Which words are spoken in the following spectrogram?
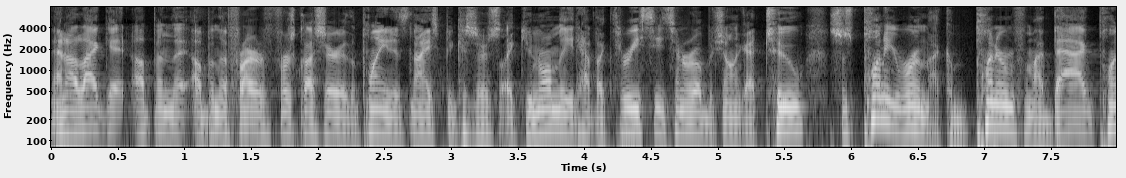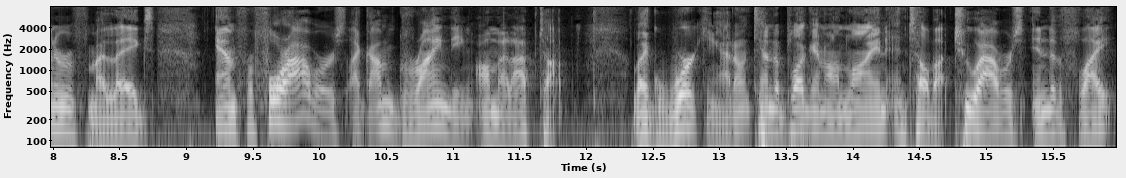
and I like it up in the up in the first class area of the plane. It's nice because there's like you normally you'd have like three seats in a row, but you only got two, so there's plenty of room. Like plenty of room for my bag, plenty of room for my legs, and for four hours, like I'm grinding on my laptop, like working. I don't tend to plug in online until about two hours into the flight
